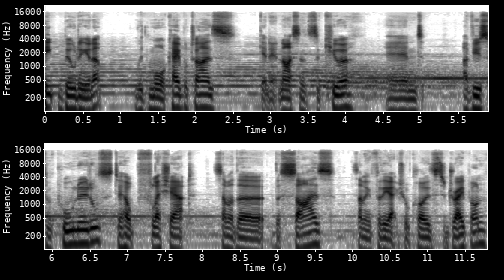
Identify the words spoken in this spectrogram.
keep building it up with more cable ties, getting it nice and secure. And I've used some pool noodles to help flesh out some of the, the size, something for the actual clothes to drape on.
